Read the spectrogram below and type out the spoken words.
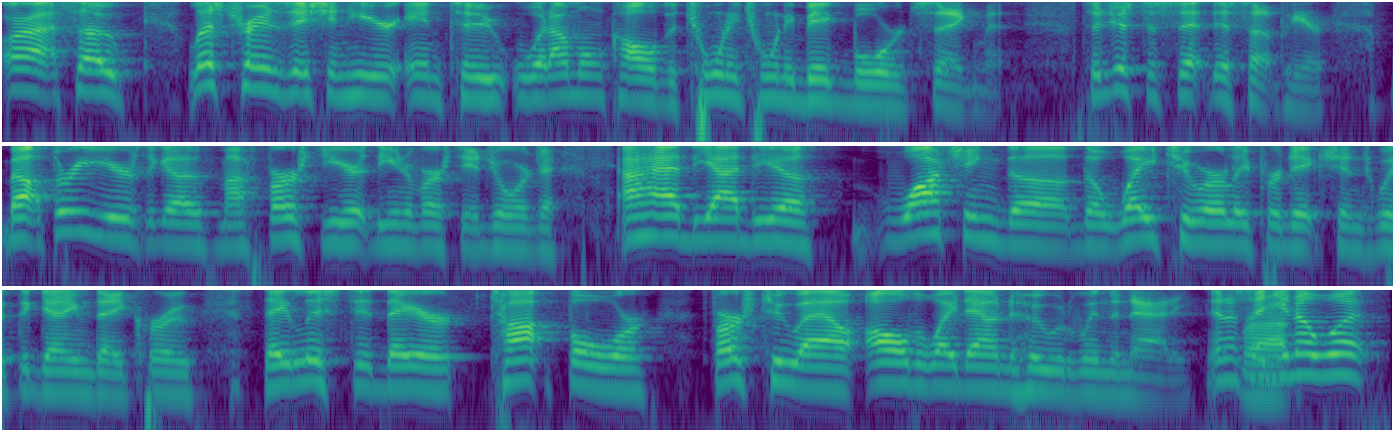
All right, so let's transition here into what I'm going to call the 2020 Big Board segment. So just to set this up here, about three years ago, my first year at the University of Georgia, I had the idea watching the the way too early predictions with the game day crew. They listed their top four, first two out, all the way down to who would win the Natty. And I said, Right. you know what?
